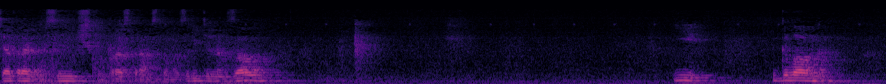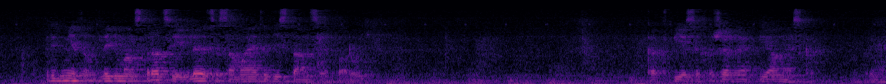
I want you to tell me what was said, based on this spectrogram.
театральным сценическим пространством и зрительным залом, и главным предметом для демонстрации является сама эта дистанция порой. Как в пьесах Жены Ионеско, например.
